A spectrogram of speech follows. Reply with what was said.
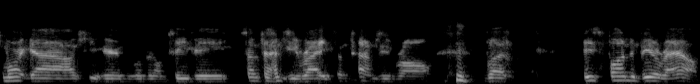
smart guy. Obviously, you hear him a little bit on TV. Sometimes he's right, sometimes he's wrong. but he's fun to be around.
